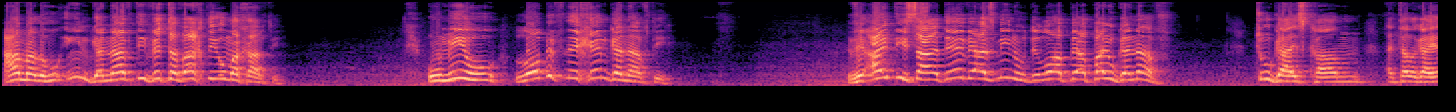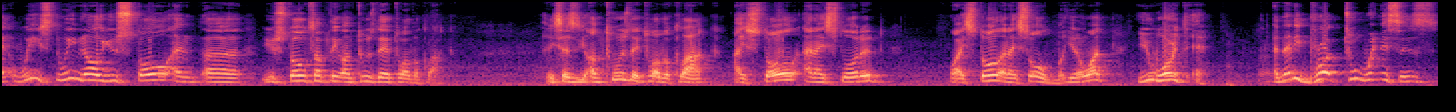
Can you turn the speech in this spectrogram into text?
Amalahu in ganavti vetavachti umacharti. Umihu lo bifnechem ganavti. Ve'aiti sa'adeh ve'azminu, delo apayu ganav. Two guys come and tell a guy, we, we know you stole and uh, you stole something on Tuesday at 12 o'clock. And he says, on Tuesday, 12 o'clock, I stole and I slaughtered, or I stole and I sold. But you know what? You weren't there. And then he brought two witnesses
